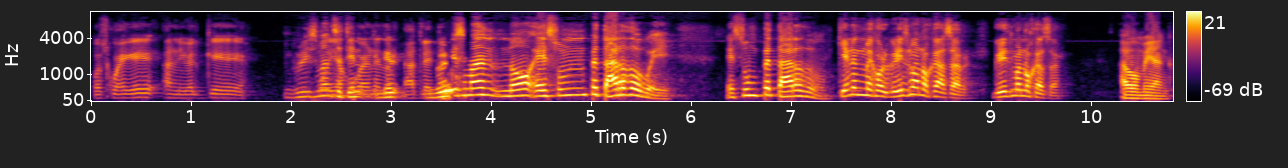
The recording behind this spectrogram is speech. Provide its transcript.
pues juegue al nivel que Griezmann se tiene. Griezmann no, es un petardo, güey. Es un petardo. ¿Quién es mejor, Griezmann o Hazard? Griezmann o Hazard. Aubameyang.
